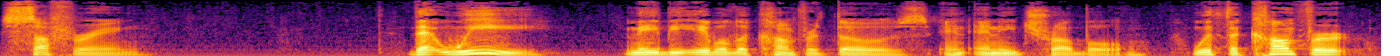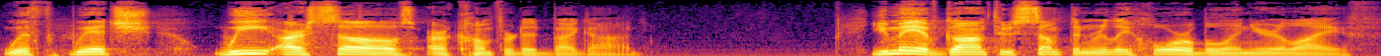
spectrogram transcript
suffering, that we may be able to comfort those in any trouble, with the comfort with which we ourselves are comforted by God. You may have gone through something really horrible in your life.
